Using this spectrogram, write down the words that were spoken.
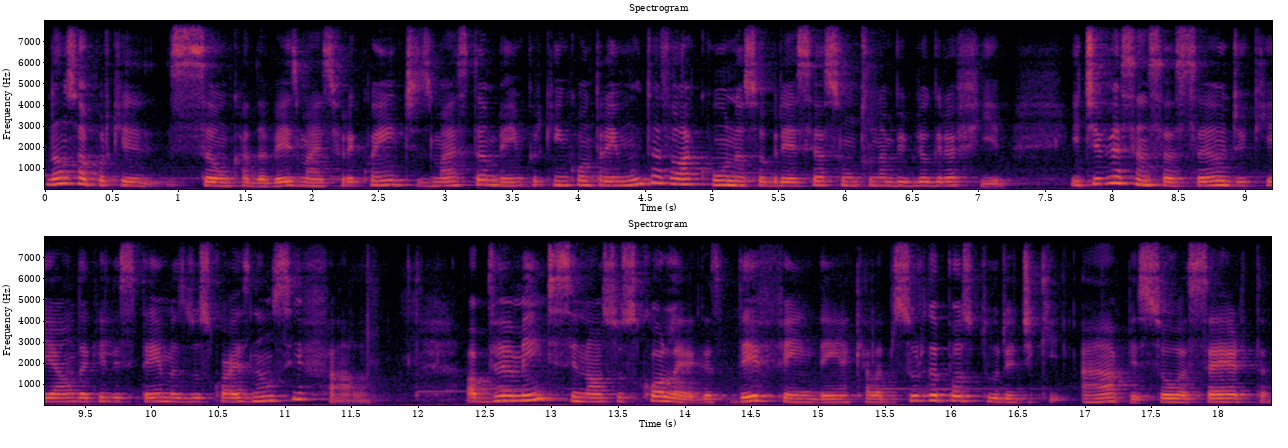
Não só porque são cada vez mais frequentes, mas também porque encontrei muitas lacunas sobre esse assunto na bibliografia e tive a sensação de que é um daqueles temas dos quais não se fala. Obviamente, se nossos colegas defendem aquela absurda postura de que há a pessoa certa,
